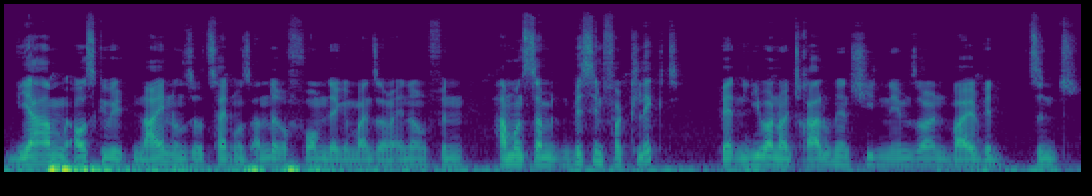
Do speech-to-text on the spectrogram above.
Wir haben ausgewählt Nein, unsere Zeit muss andere Formen der gemeinsamen Erinnerung finden, haben uns damit ein bisschen verklickt. Wir hätten lieber neutral unentschieden nehmen sollen, weil wir sind,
